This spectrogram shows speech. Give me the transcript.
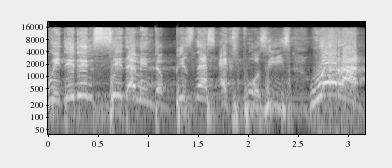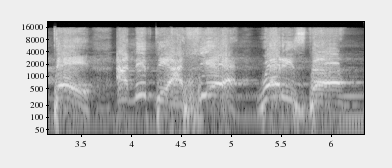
We didn't see them in the business exposés. Where are they? And if they are here, where is the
